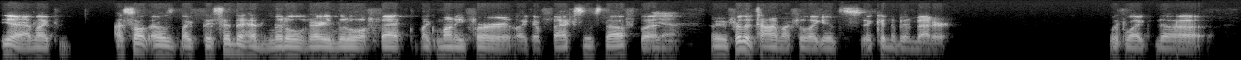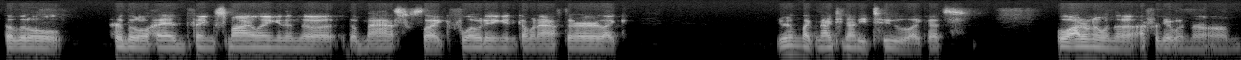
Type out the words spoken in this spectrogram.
Yeah, and like I saw that was like they said they had little, very little effect, like money for like effects and stuff. But yeah, I mean, for the time, I feel like it's it couldn't have been better. With like the the little her little head thing smiling, and then the the masks like floating and coming after her. Like you're in like 1992. Like that's well, I don't know when the I forget when the um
